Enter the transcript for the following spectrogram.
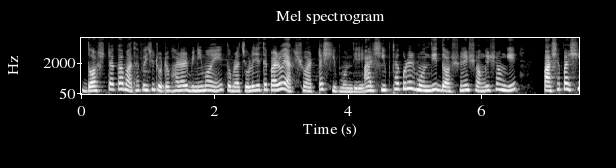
দশ টাকা মাথাপিছু টোটো ভাড়ার বিনিময়ে তোমরা চলে যেতে পারো একশো আটটা শিব মন্দিরে। আর শিব ঠাকুরের মন্দির দর্শনের সঙ্গে সঙ্গে পাশাপাশি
